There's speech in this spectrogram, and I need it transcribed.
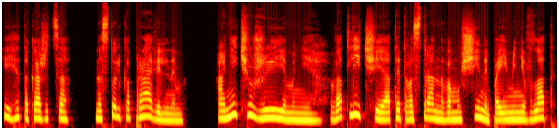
И это кажется настолько правильным. Они чужие мне, в отличие от этого странного мужчины по имени Влад,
